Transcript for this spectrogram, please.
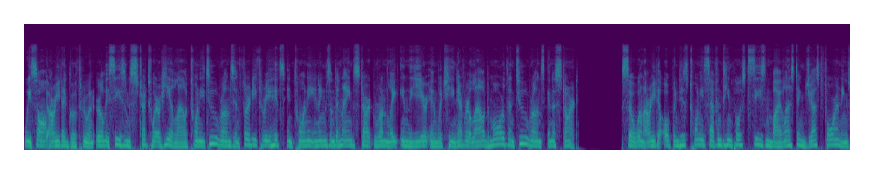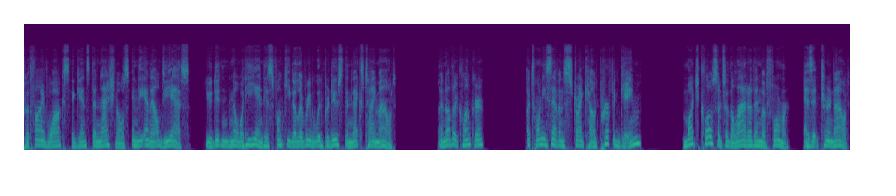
we saw Arrieta go through an early season stretch where he allowed 22 runs and 33 hits in 20 innings and a 9-start run late in the year in which he never allowed more than 2 runs in a start. So when Arrieta opened his 2017 postseason by lasting just 4 innings with 5 walks against the Nationals in the NLDS, you didn't know what he and his funky delivery would produce the next time out. Another clunker? A 27 strikeout perfect game? Much closer to the latter than the former. As it turned out,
